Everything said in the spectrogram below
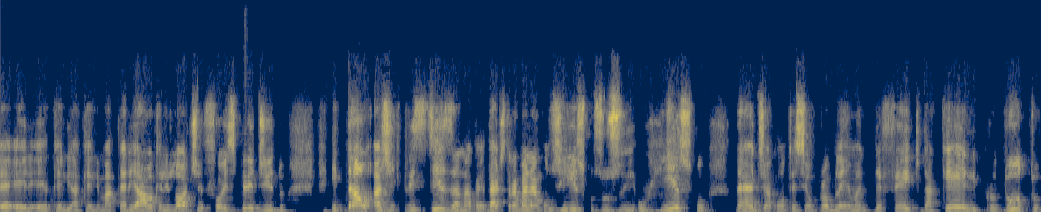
é, é, é, aquele, aquele material, aquele lote foi expedido. Então, a gente precisa, na verdade, trabalhar com os riscos. Os, o risco né, de acontecer um problema, defeito daquele produto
